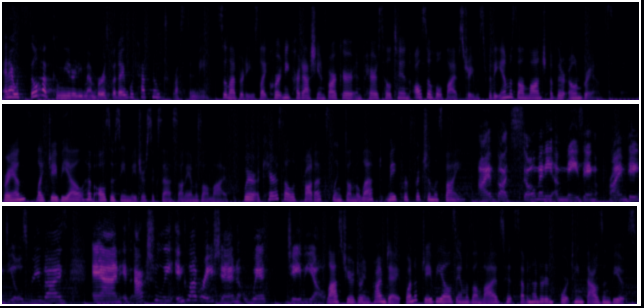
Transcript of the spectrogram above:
And I would still have community members, but I would have no trust in me. Celebrities like Kourtney Kardashian Barker and Paris Hilton also hold live streams for the Amazon launch of their own brands. Brands like JBL have also seen major success on Amazon Live, where a carousel of products linked on the left make for frictionless buying. I've got so many amazing Prime Day deals for you guys, and it's actually in collaboration with JBL. Last year during Prime Day, one of JBL's Amazon Lives hit 714,000 views.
